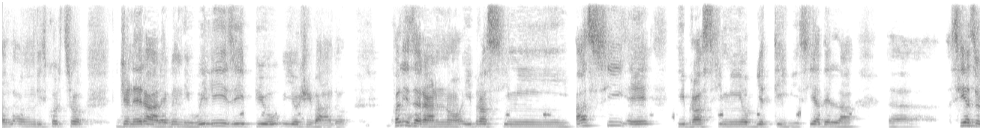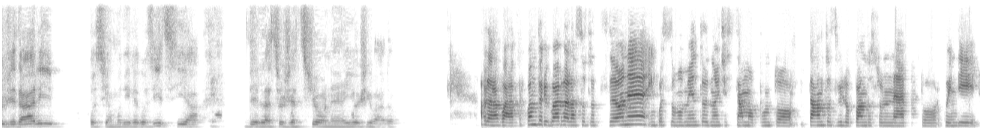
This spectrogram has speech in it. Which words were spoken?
a un discorso generale, quindi Will Easy più Io ci vado. Quali saranno i prossimi passi e i prossimi obiettivi, sia, della, eh, sia societari, possiamo dire così, sia dell'associazione Io ci vado? Allora, guarda, per quanto riguarda l'associazione, in questo momento noi ci stiamo appunto tanto sviluppando sul network, quindi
